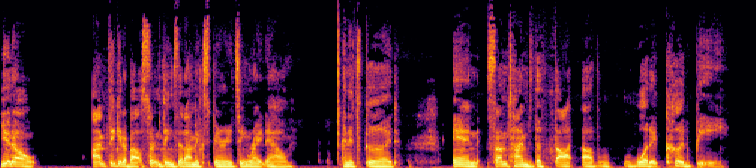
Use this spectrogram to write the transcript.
You know, I'm thinking about certain things that I'm experiencing right now and it's good. And sometimes the thought of what it could be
